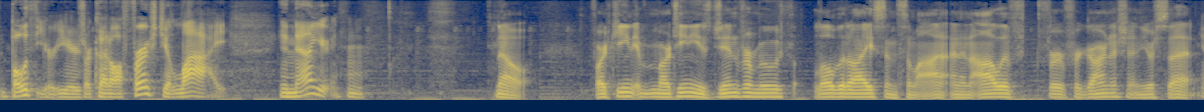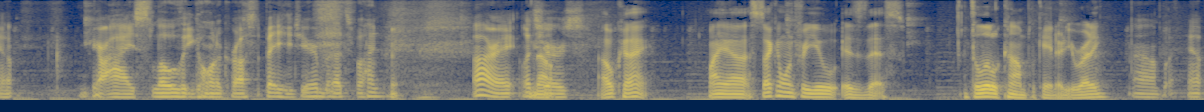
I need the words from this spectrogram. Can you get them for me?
Both your ears are cut off. First you lie, and now you're. Hmm. No, martini. Martini is gin, vermouth, a little bit of ice, and some and an olive for for garnish, and you're set. Yep. Your eyes slowly going across the page here, but that's fine. All right. What's No. yours? Okay. My uh, second one for you is this. It's a little complicated. Are You ready? Oh boy. Yep.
